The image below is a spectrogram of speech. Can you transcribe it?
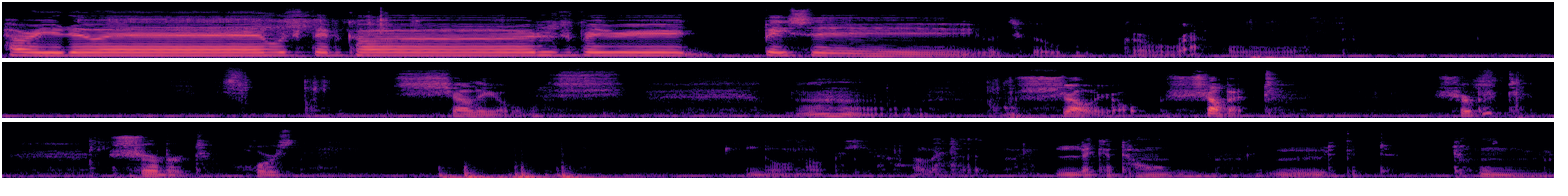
How are you doing? What's your favorite card? Who's your favorite basic? Let's go, Growth. Shellios. Uh-huh. Shellios. Shubbit. Sherbet? Sherbert. Horse. I'm going over here. I like that. Lickitung. Lickitung.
